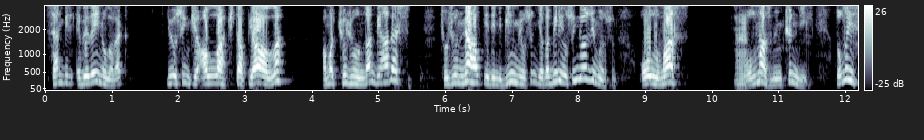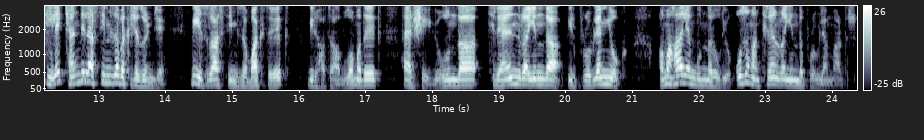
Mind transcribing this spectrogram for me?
Sen bir ebeveyn olarak diyorsun ki Allah kitap ya Allah ama çocuğundan bir habersin. Çocuğun ne halt yediğini bilmiyorsun ya da biliyorsun göz yumuyorsun. Olmaz. Evet. Olmaz mümkün değil. Dolayısıyla kendi lastiğimize bakacağız önce. Biz lastiğimize baktık, bir hata bulamadık. Her şey yolunda, tren rayında bir problem yok. Ama halen bunlar oluyor. O zaman tren rayında problem vardır.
